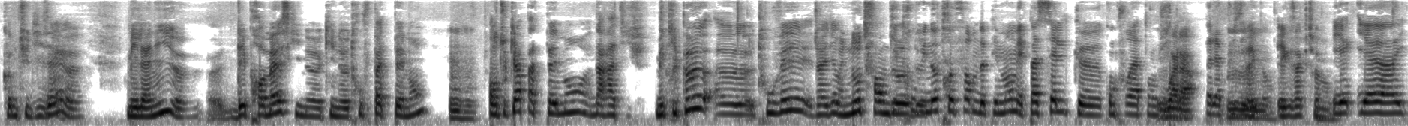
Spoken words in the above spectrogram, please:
comme tu disais, Mélanie, des promesses qui ne, qui ne trouvent pas de paiement, Mhm. en tout cas pas de paiement narratif, mais qui peut euh, trouver, j'allais dire, une autre forme Qui de... trouve de- une autre forme de paiement, mais pas celle que qu'on pourrait attendre. Voilà. Pas la plus évidente. Exactement. Il y a, il y, a, il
